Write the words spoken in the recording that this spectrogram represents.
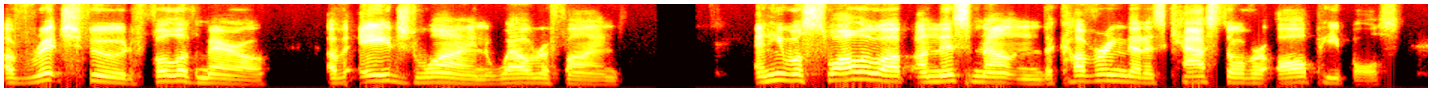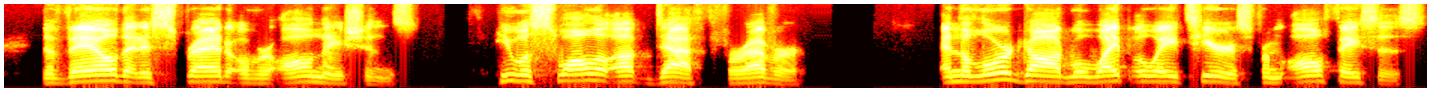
of rich food full of marrow, of aged wine well refined. And he will swallow up on this mountain the covering that is cast over all peoples, the veil that is spread over all nations. He will swallow up death forever. And the Lord God will wipe away tears from all faces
